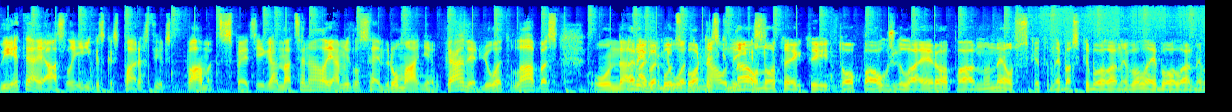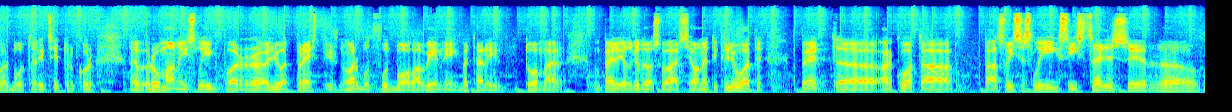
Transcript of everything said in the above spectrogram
vietējās līgas, kas parasti ir pamats spēcīgām nacionālajām izlasēm, Rumāņiem gan ir ļoti labas. Arī, arī varbūt sportiski nav noteikti top augšgalā Eiropā. Nu, neuzskata ne basketbolā, ne volejbolā, ne varbūt arī citur, kur eh, Rumānijas līga par eh, ļoti prestižu. Nu, varbūt futbolā vienīgi, bet arī tomēr pēdējos gados vairs jau ne tik ļoti. Bet uh, ar ko tā tās visas līgas izceļas, ir uh,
